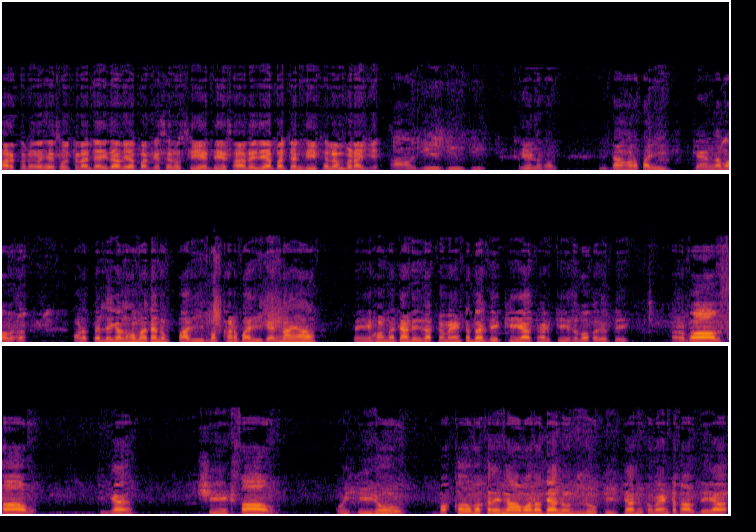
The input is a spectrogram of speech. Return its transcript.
ਹਰ ਇੱਕ ਨੂੰ ਇਹ ਸੋਚਣਾ ਚਾਹੀਦਾ ਵੀ ਆਪਾਂ ਕਿਸੇ ਨੂੰ ਸੇਧ ਦੇ ਸਕਦੇ ਜੇ ਆਪਾਂ ਚੰਗੀ ਫਿਲਮ ਬਣਾਈਏ। ਆਹੋ ਜੀ ਜੀ ਜੀ। ਬਿਲਕੁਲ। ਜਿੱਦਾਂ ਹੁਣ ਭਾਜੀ ਕਹਿਣ ਦਾ ਮਤਲਬ ਹੁਣ ਪਹਿਲੀ ਗੱਲ ਹੁਣ ਮੈਂ ਤੁਹਾਨੂੰ ਭਾਜੀ ਮੱਖਣ ਭਾਜੀ ਕਹਿਣਾ ਆ ਤੇ ਹੁਣ ਮੈਂ ਤੁਹਾਡੇ ਦਾ ਕਮੈਂਟ ਮੈਂ ਦੇਖੇ ਆ ਤੁਹਾਡੇ ਫੇਸਬੁੱਕ ਦੇ ਉੱਤੇ। ਰਬਾਬ ਸਾਹਿਬ ਠੀਕ ਹੈ ਸ਼ੇਖ ਸਾਹਿਬ ਕੋਈ ਹੀਰੋ ਵੱਖਰੇ ਵੱਖਰੇ ਨਾਮਾਂ ਨਾਲ ਤੁਹਾਨੂੰ ਲੋਕੀ ਤੁਹਾਨੂੰ ਕਮੈਂਟ ਕਰਦੇ ਆ।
